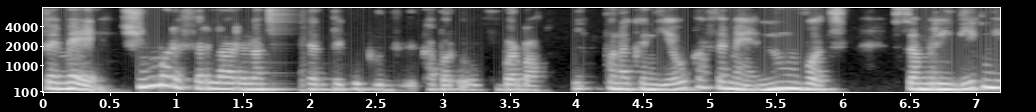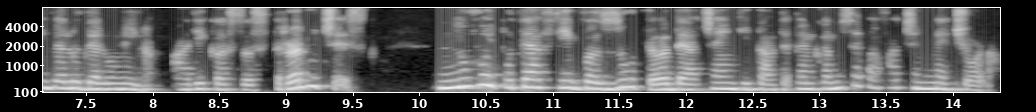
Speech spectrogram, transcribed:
femeie, și nu mă refer la relația de cuplu ca bă, cu bărbat, până când eu, ca femeie, nu învăț să-mi ridic nivelul de lumină, adică să strălucesc, nu voi putea fi văzută de acea entitate, pentru că nu se va face meciul ăla.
